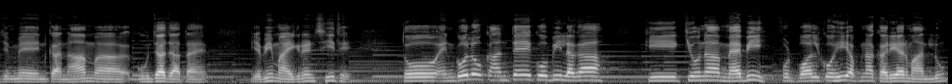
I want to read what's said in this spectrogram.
जिनमें इनका नाम गूंजा जाता है, ये भी माइग्रेंट्स ही थे। तो एनगोलो कांते को भी लगा कि क्यों ना मैं भी फुटबॉल को ही अपना करियर मान लूँ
